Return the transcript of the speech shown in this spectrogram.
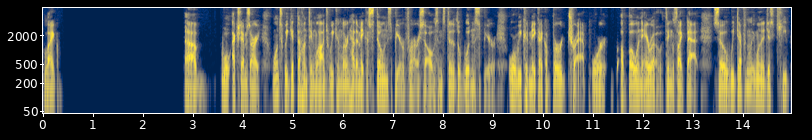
like uh, well, actually, I'm sorry. Once we get the hunting lodge, we can learn how to make a stone spear for ourselves instead of the wooden spear, or we could make like a bird trap or a bow and arrow, things like that. So we definitely want to just keep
